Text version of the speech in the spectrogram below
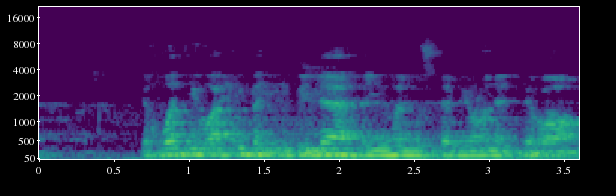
إخوتي وأحبتي في الله أيها المستمعون الكرام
